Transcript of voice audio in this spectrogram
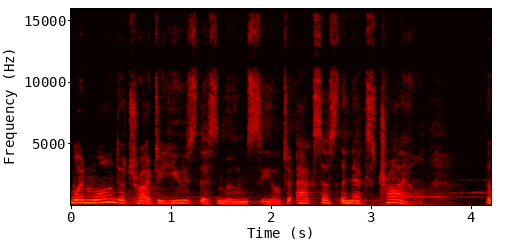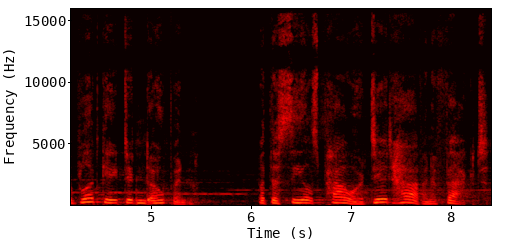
When Wanda tried to use this moon seal to access the next trial, the Bloodgate didn't open. But the seal's power did have an effect.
